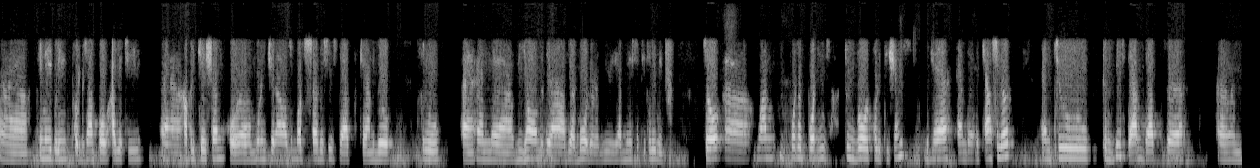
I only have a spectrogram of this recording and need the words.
uh, enabling, for example, IoT uh, application or uh, more in general, smart services that can go through uh, and uh, beyond their their border, the administrative limits. So one important point is to involve politicians, the mayor and the councillor, and to convince them that um,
